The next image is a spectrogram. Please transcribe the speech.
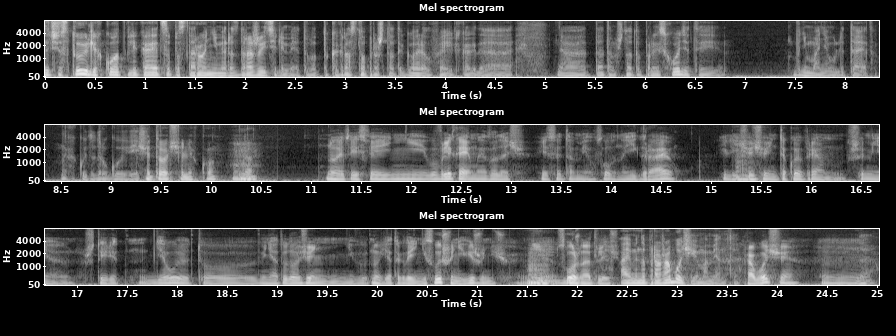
Зачастую легко отвлекается посторонними раздражителями. Это вот как раз то, про что ты говорил, Фейль, когда э, да, там что-то происходит, и внимание улетает на какую-то другую вещь. Это вообще легко, угу. да. Ну, это если не вовлекаемая задача. Если там я условно играю, или uh-huh. еще что-нибудь такое прям, что меня штырит, делаю, то меня туда вообще не... Ну, я тогда и не слышу, не вижу ничего. Мне uh-huh. сложно отвлечь. А именно про рабочие моменты? Рабочие? Да.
